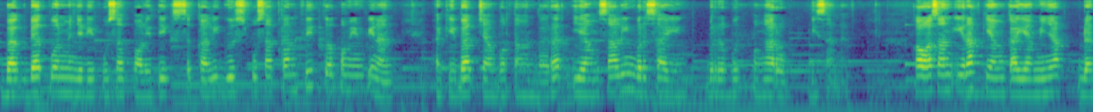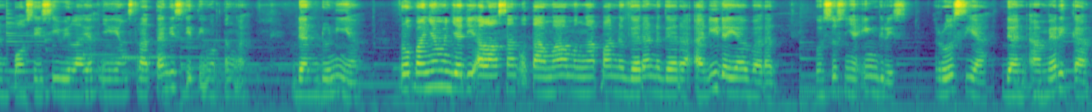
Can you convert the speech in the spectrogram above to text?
Baghdad pun menjadi pusat politik sekaligus pusat konflik kepemimpinan akibat campur tangan barat yang saling bersaing berebut pengaruh di sana. Kawasan Irak yang kaya minyak dan posisi wilayahnya yang strategis di Timur Tengah dan dunia rupanya menjadi alasan utama mengapa negara-negara adidaya barat, khususnya Inggris, Rusia, dan Amerika,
